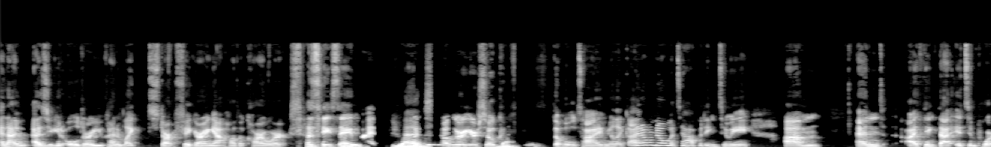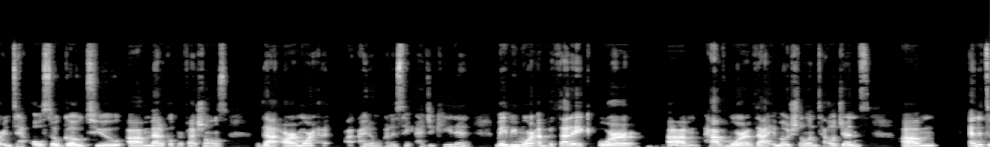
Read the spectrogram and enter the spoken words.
and I'm, as you get older, you kind of like start figuring out how the car works, as they say. Right. But yes. when you're younger, you're so confused the whole time. You're like, I don't know what's happening to me. Um, and I think that it's important to also go to um, medical professionals that are more I don't want to say educated, maybe more empathetic or mm-hmm. um, have more of that emotional intelligence. Um, and it's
